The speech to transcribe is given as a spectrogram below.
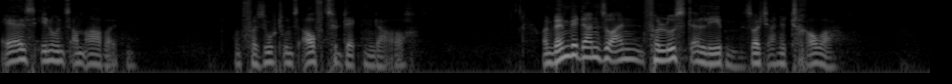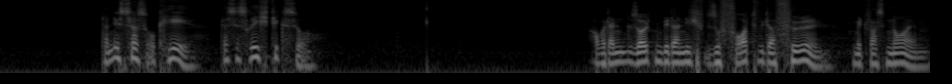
Er ist in uns am Arbeiten und versucht uns aufzudecken da auch. Und wenn wir dann so einen Verlust erleben, solch eine Trauer, dann ist das okay. Das ist richtig so. Aber dann sollten wir dann nicht sofort wieder füllen mit was Neuem,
